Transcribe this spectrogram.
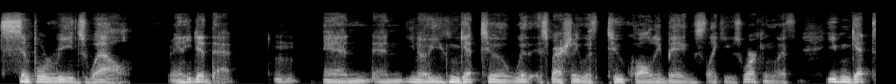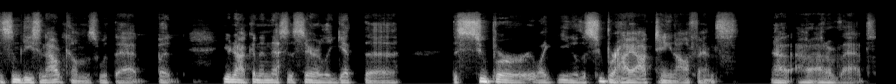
simple reads well, and he did that. Mm-hmm. And and you know you can get to with especially with two quality bigs like he was working with, you can get to some decent outcomes with that, but you're not going to necessarily get the the super like you know the super high octane offense out, out of that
